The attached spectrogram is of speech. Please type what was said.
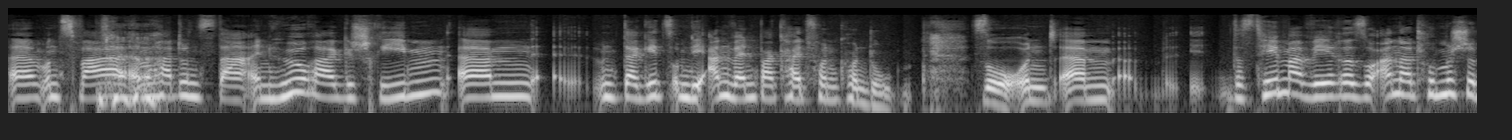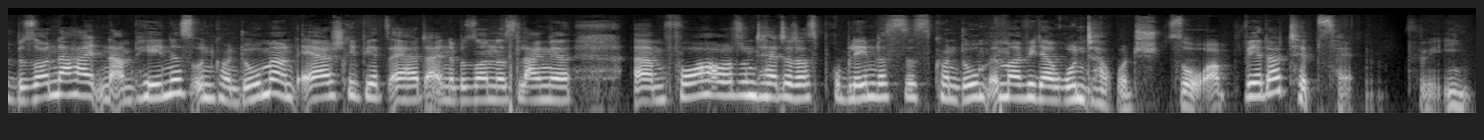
Ähm, und zwar ähm, hat uns da ein Hörer geschrieben, ähm, und da geht's um die Anwendbarkeit von Kondomen. So, und ähm, das Thema wäre so anatomische Besonderheiten am Penis und Kondome. Und er schrieb jetzt, er hat eine besonders lange ähm, Vorhaut und hätte das Problem, dass das Kondom immer wieder runterrutscht. So, ob wir da Tipps hätten für ihn.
